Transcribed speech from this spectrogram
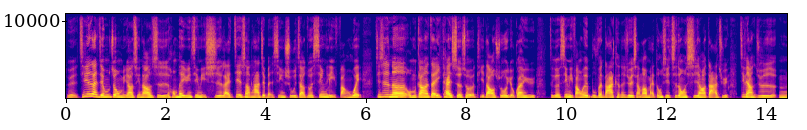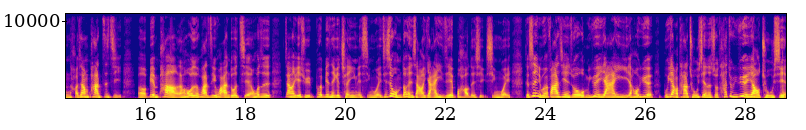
对，今天在节目中，我们邀请到的是洪培云心理师来介绍他这本新书，叫做《心理防卫》。其实呢，我们刚刚在一开始的时候有提到说，有关于这个心理防卫的部分，大家可能就会想到买东西、吃东西，然后大家去尽量就是，嗯，好像怕自己呃变胖，然后或者怕自己花很多钱，或者这样也许会变成一个成瘾的行为。其实我们都很想要压抑这些不好的行行为，可是你会发现，说我们越压抑，然后越不要它出现的时候，它就越要出现。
